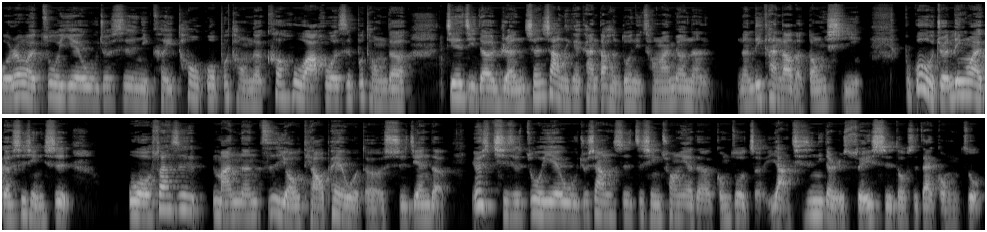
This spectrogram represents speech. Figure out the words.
我认为做业务就是你可以透过不同的客户啊，或者是不同的阶级的人身上，你可以看到很多你从来没有能能力看到的东西。不过，我觉得另外一个事情是，我算是蛮能自由调配我的时间的，因为其实做业务就像是自行创业的工作者一样，其实你等于随时都是在工作，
